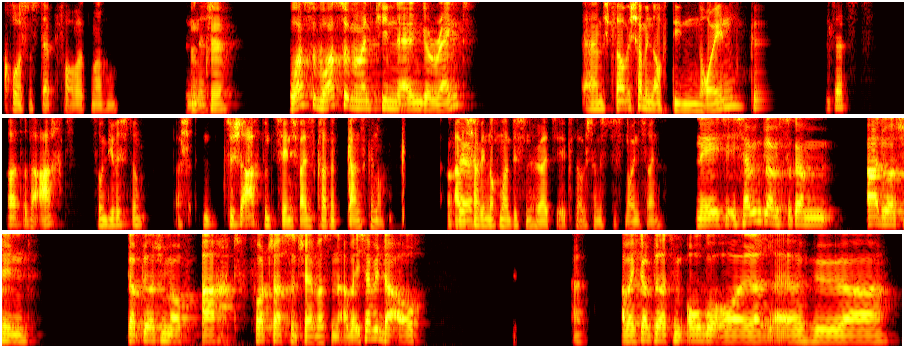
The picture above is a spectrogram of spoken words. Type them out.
großen Step forward machen. Okay. Wo hast, du, wo hast du im Moment Keenan Allen gerankt? Ähm, ich glaube, ich habe ihn auf die 9 gesetzt. Oder 8, so in die Richtung. Zwischen 8 und 10, ich weiß es gerade nicht ganz genau. Okay. Aber ich habe ihn noch mal ein bisschen höher, glaube ich, dann müsste es 9 sein. Nee, ich, ich habe ihn, glaube ich, sogar. Ah, du hast ihn. Ich glaube, du hast ihn auf 8 vor Justin Jefferson, aber ich habe ihn da auch. Aber ich glaube, du hast im Overall äh, höher.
